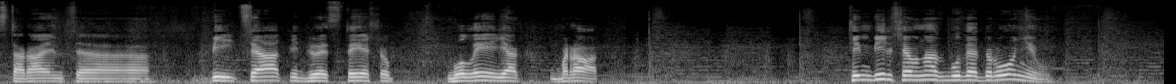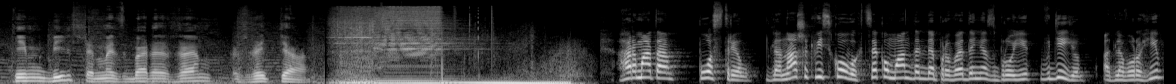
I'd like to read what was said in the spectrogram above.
стараємося бійця підвести, щоб були як брат. Чим більше у нас буде дронів, тим більше ми збережемо життя. Гармата постріл для наших військових це команда для приведення зброї в дію. А для ворогів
